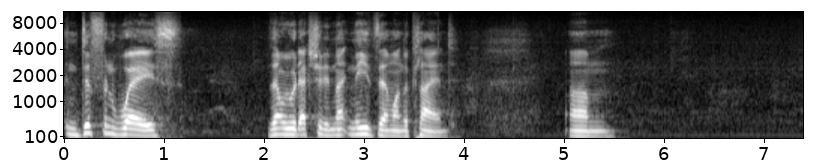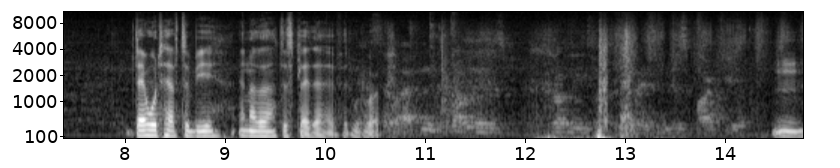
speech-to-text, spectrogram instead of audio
in different ways than we would actually need them on the client. Um, there would have to be another display there if it would work. So mm.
